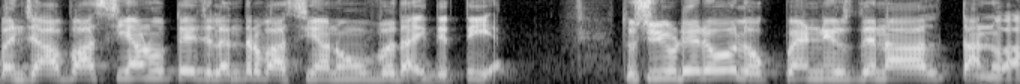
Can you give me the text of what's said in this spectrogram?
ਪੰਜਾਬ ਵਾਸੀਆਂ ਨੂੰ ਤੇ ਜਲੰਧਰ ਵਾਸੀਆਂ ਨੂੰ ਵਧਾਈ ਦਿੱਤੀ ਹੈ। ਤੁਸੀਂ ਜੁੜੇ ਰਹੋ ਲੋਕਪੈਨ ਨਿਊਜ਼ ਦੇ ਨਾਲ। ਧੰਨਵਾਦ।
